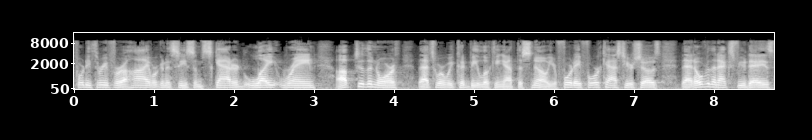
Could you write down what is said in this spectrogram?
43 for a high, we're going to see some scattered light rain up to the north. That's where we could be looking at the snow. Your four day forecast here shows that over the next few days,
